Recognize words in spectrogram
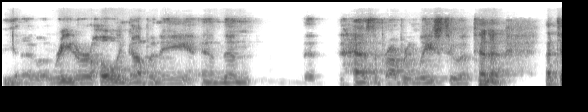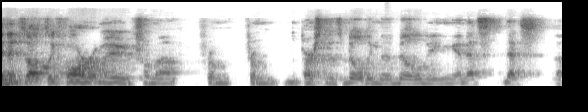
you know a REIT or a holding company, and then that has the property leased to a tenant. That tenant is awfully far removed from a from from the person that's building the building, and that's that's uh,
